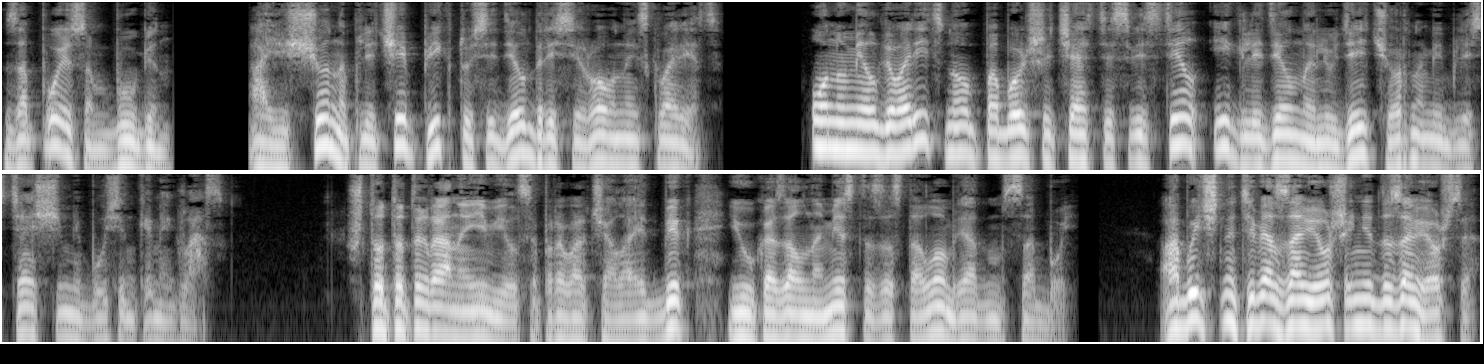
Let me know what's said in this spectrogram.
За поясом бубен. А еще на плече пикту сидел дрессированный скворец. Он умел говорить, но по большей части свистел и глядел на людей черными блестящими бусинками глаз. «Что-то ты рано явился», — проворчал Айтбек и указал на место за столом рядом с собой. «Обычно тебя зовешь и не дозовешься».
